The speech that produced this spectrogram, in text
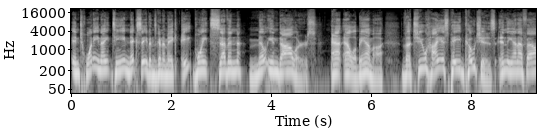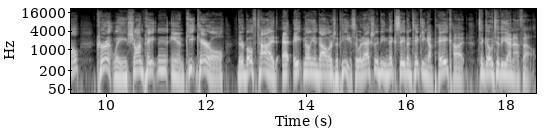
In 2019, Nick Saban's going to make $8.7 million at Alabama. The two highest paid coaches in the NFL currently, Sean Payton and Pete Carroll, they're both tied at $8 million apiece. It would actually be Nick Saban taking a pay cut to go to the NFL.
